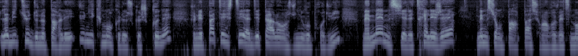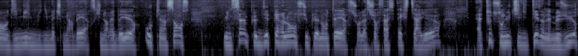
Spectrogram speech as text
l'habitude de ne parler uniquement que de ce que je connais. Je n'ai pas testé la déperlance du nouveau produit, mais même si elle est très légère, même si on ne part pas sur un revêtement 10 000 mm Schmerber, ce qui n'aurait d'ailleurs aucun sens, une simple déperlance supplémentaire sur la surface extérieure a toute son utilité dans la mesure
